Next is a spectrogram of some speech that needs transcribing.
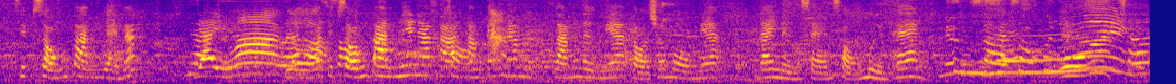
12 ตันใหญ่ไหมใหญ่มากเลยเหรอค่ะ12 ตันนี่นะคะทำแมกนัมครั้งหนึ่งเนี่ยต่อชั่วโมงเนี่ยได้ 1 2 0 0 0 0 แท่งหนึ่งแสนสองหมื่นโอ้ยใช่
